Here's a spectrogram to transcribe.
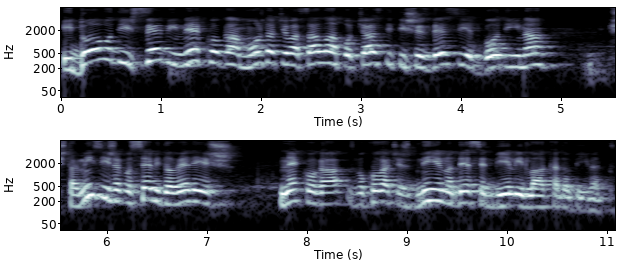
I dovodiš sebi nekoga, možda će vas Allah počastiti 60 godina. Šta misliš ako sebi dovedeš nekoga zbog koga ćeš dnevno 10 bijeli dlaka dobivati?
